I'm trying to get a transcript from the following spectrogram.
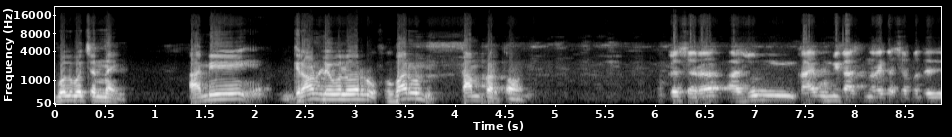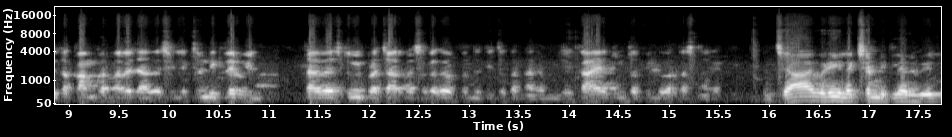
बोलवचन नाही. आम्ही ग्राउंड लेवलवर उभारून काम करतो आहोत ओके सर अजून काय भूमिका असणार आहे? कशा पद्धतीचं काम करणार आहे? ज्यावेळेस इलेक्शन डिक्लेअर होईल त्यावेळेस तुम्ही प्रचार कशा कशा पद्धतीचं करणार आहे? म्हणजे काय तुमचं फील्ड वर्क असणार आहे? ज्यावेळी इलेक्शन डिक्लेअर होईल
